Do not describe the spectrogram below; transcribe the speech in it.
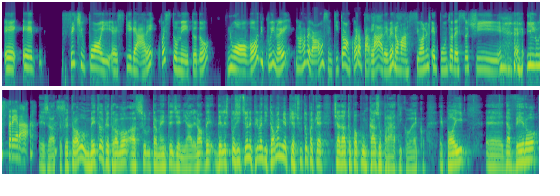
e, e se ci puoi eh, spiegare questo metodo nuovo di cui noi non avevamo sentito ancora parlare, vero Massimo? E appunto adesso ci illustrerà. Esatto, che trovo un metodo che trovo assolutamente geniale. No, beh, dell'esposizione prima di Tom mi è piaciuto perché ci ha dato proprio un caso pratico, ecco. E poi eh, davvero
